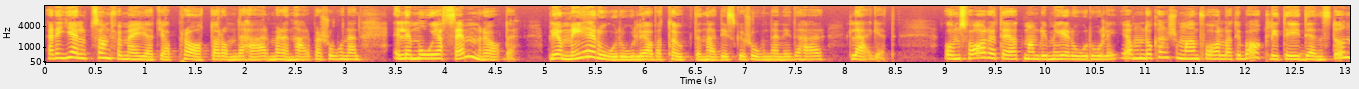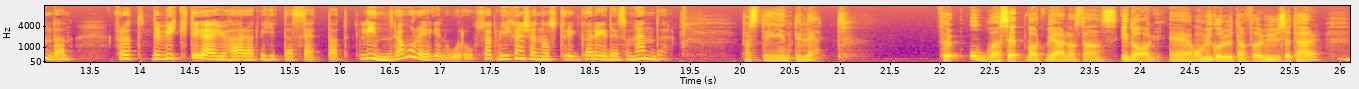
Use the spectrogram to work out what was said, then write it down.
Är det hjälpsamt för mig att jag pratar om det här med den här personen eller mår jag sämre av det? Blir jag mer orolig av att ta upp den här diskussionen i det här läget? Om svaret är att man blir mer orolig, ja men då kanske man får hålla tillbaka lite i den stunden. För att det viktiga är ju här att vi hittar sätt att lindra vår egen oro så att vi kan känna oss tryggare i det som händer. Fast det är inte lätt. För oavsett vart vi är någonstans idag, eh, om vi går utanför huset här, mm.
